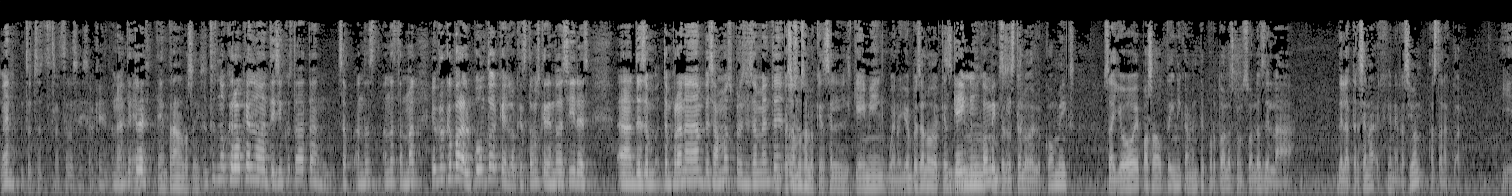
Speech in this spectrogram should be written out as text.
Bueno, entonces entras a los seis, ok. 93. entran a los seis. Entonces no creo que el 95 estaba tan. andas, andas tan mal. Yo creo que para el punto de que lo que estamos queriendo decir es. Uh, desde temprana edad empezamos precisamente. Empezamos a lo que es el gaming. Bueno, yo empecé a lo que es gaming. gaming empezaste a lo de los cómics. O sea, yo he pasado técnicamente por todas las consolas de la de la tercera generación hasta la actual. Y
